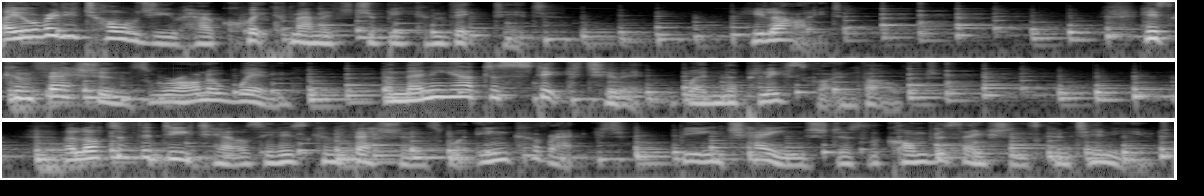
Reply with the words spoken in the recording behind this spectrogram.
I already told you how Quick managed to be convicted. He lied. His confessions were on a whim, and then he had to stick to it when the police got involved. A lot of the details in his confessions were incorrect, being changed as the conversations continued.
